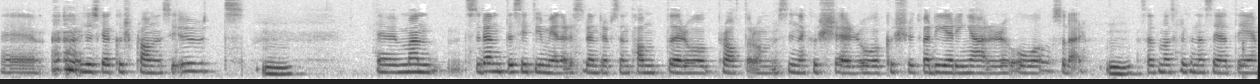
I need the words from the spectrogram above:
eh, hur ska kursplanen se ut? Mm. Eh, Man, studenter sitter ju med där, studentrepresentanter och pratar om sina kurser och kursutvärderingar och sådär. Mm. Så att man skulle kunna säga att det,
